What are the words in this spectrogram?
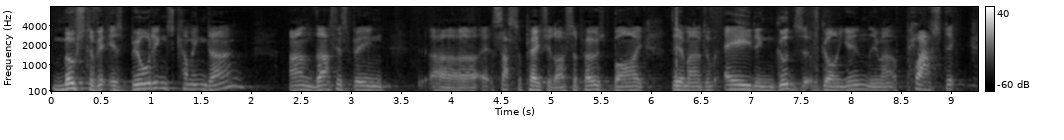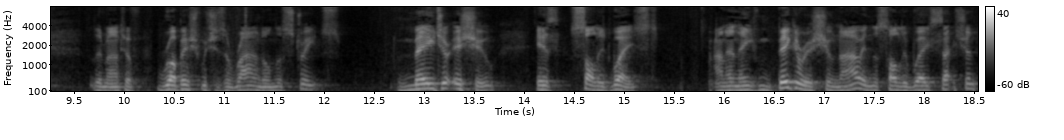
Most of it is buildings coming down, and that is being uh, exacerbated, I suppose, by the amount of aid and goods that are going in, the amount of plastic, the amount of rubbish which is around on the streets. Major issue is solid waste. And an even bigger issue now in the solid waste section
